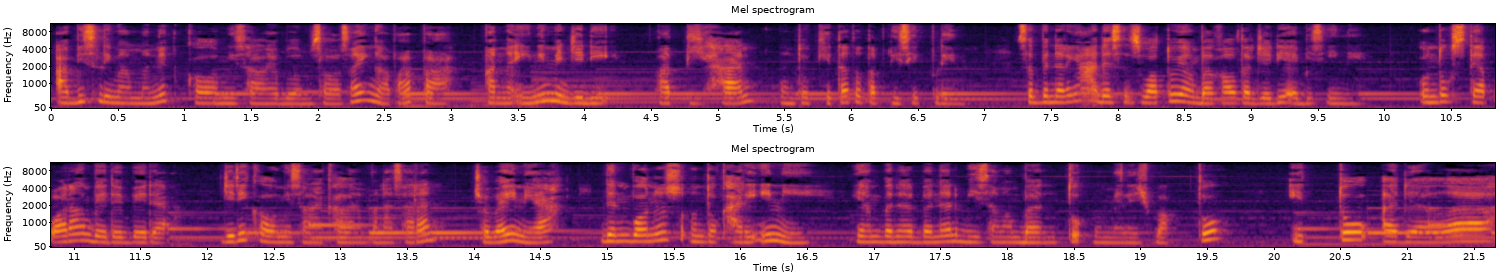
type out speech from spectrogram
Abis 5 menit kalau misalnya belum selesai nggak apa-apa, karena ini menjadi latihan untuk kita tetap disiplin. Sebenarnya ada sesuatu yang bakal terjadi abis ini. Untuk setiap orang beda-beda. Jadi kalau misalnya kalian penasaran, cobain ya. Dan bonus untuk hari ini, yang benar-benar bisa membantu memanage waktu, itu adalah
